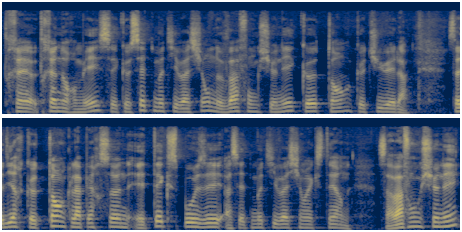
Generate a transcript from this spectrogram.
très, très normées. C'est que cette motivation ne va fonctionner que tant que tu es là. C'est-à-dire que tant que la personne est exposée à cette motivation externe, ça va fonctionner.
